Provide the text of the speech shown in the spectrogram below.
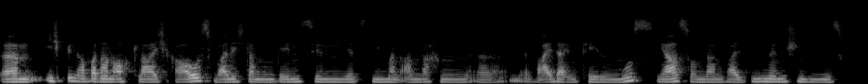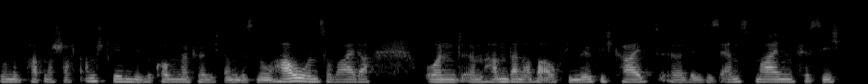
Ähm, ich bin aber dann auch gleich raus, weil ich dann in dem Sinn jetzt niemand anderen äh, weiterempfehlen muss, ja, sondern weil die Menschen, die so eine Partnerschaft anstreben, die bekommen natürlich dann das Know-how und so weiter und ähm, haben dann aber auch die Möglichkeit, äh, wenn sie es ernst meinen, für sich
